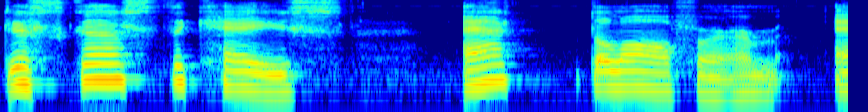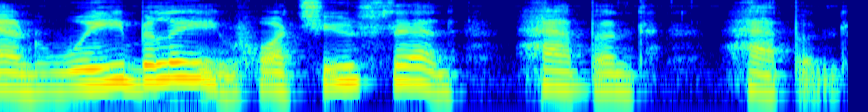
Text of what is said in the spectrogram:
discussed the case at the law firm and we believe what you said happened, happened.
